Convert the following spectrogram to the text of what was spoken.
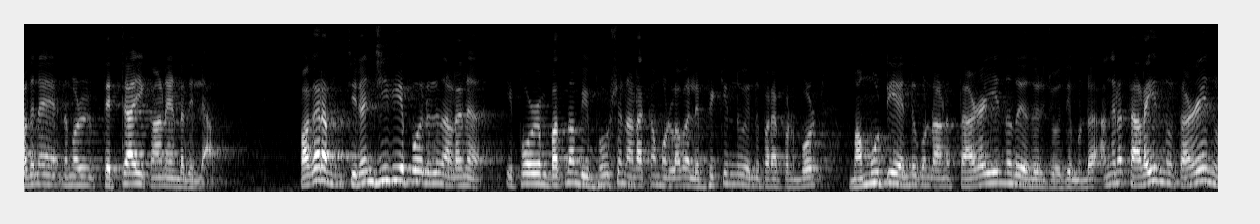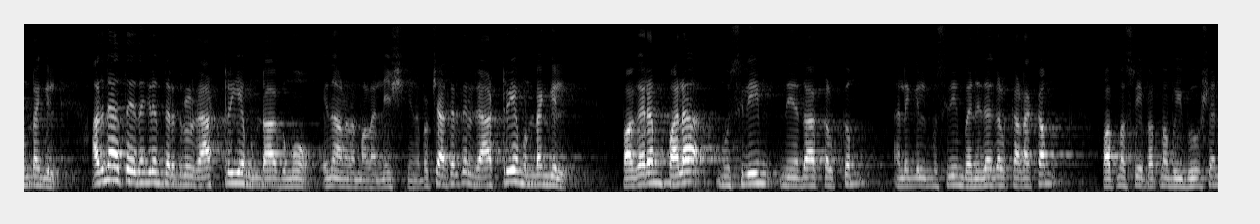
അതിനെ നമ്മൾ തെറ്റായി കാണേണ്ടതില്ല. പകരം ചിരഞ്ജീവിയെ പോലൊരു നടന് ഇപ്പോഴും പത്മവിഭൂഷൺ അടക്കമുള്ളവ ലഭിക്കുന്നു എന്ന് പറയപ്പെടുമ്പോൾ മമ്മൂട്ടിയെ എന്തുകൊണ്ടാണ് തഴയുന്നത് എന്നൊരു ചോദ്യമുണ്ട്. അങ്ങനെ തടയുന്നു തഴയുന്നുണ്ടെങ്കിൽ അതിനകത്ത് ഏതെങ്കിലും തരത്തിലുള്ള രാഷ്ട്രീയം ഉണ്ടാകുമോ എന്നാണ് നമ്മൾ അന്വേഷിക്കുന്നത്. പക്ഷേ അത്തരത്തിൽ രാഷ്ട്രീയമുണ്ടെങ്കിൽ പകരം പല മുസ്ലിം നേതാക്കൾക്കും അല്ലെങ്കിൽ മുസ്ലിം വനിതകൾക്കടക്കം പത്മശ്രീ പത്മവിഭൂഷൺ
